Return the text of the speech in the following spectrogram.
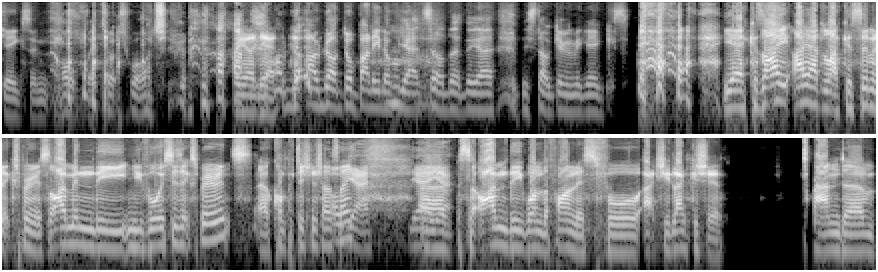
gigs and hopefully touch wood. Yeah, yeah. I'm, not, I'm not done bad enough yet, so that they uh, they stop giving me gigs. yeah, because I, I had like a similar experience. So I'm in the New Voices experience uh, competition, shall I Oh say? yeah, yeah, Um, So I'm the one of the finalists for actually Lancashire. And um,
